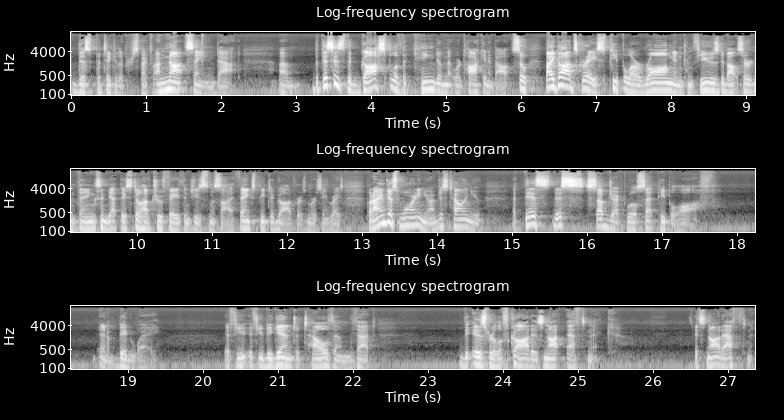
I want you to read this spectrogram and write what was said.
this particular perspective. I'm not saying that. Um, but this is the gospel of the kingdom that we're talking about. So, by God's grace, people are wrong and confused about certain things, and yet they still have true faith in Jesus Messiah. Thanks be to God for his mercy and grace. But I am just warning you, I'm just telling you that this, this subject will set people off in a big way. If you, if you begin to tell them that the Israel of God is not ethnic, it's not ethnic.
